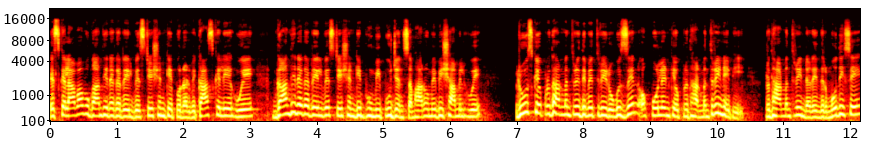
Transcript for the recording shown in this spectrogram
इसके अलावा वो गांधीनगर रेलवे स्टेशन के पुनर्विकास के लिए हुए गांधीनगर रेलवे स्टेशन के भूमि पूजन समारोह में भी शामिल हुए रूस के उप प्रधानमंत्री दिमित्री रोगुजिन और पोलैंड के उप प्रधानमंत्री ने भी प्रधानमंत्री नरेंद्र मोदी से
